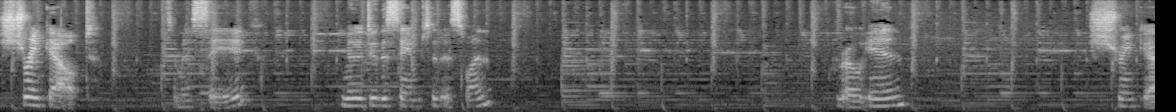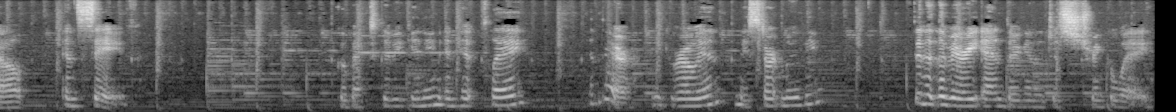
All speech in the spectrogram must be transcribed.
shrink out. So I'm going to save. I'm going to do the same to this one. Grow in, shrink out, and save. Go back to the beginning and hit play. And there, they grow in and they start moving. Then at the very end, they're going to just shrink away.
